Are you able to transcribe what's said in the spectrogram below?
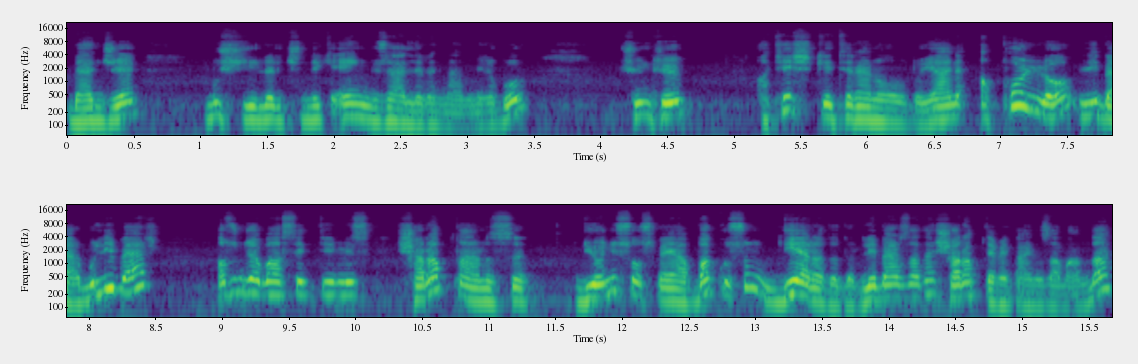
Bence bu şiirler içindeki en güzellerinden biri bu. Çünkü ateş getiren oldu. Yani Apollo, Liber. Bu Liber az önce bahsettiğimiz şarap tanrısı Dionysos veya Bakus'un diğer adıdır. Liber zaten şarap demek aynı zamanda.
